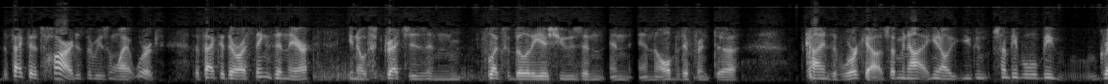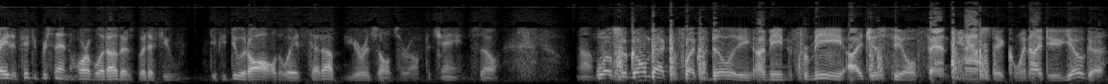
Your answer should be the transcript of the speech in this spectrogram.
The fact that it's hard is the reason why it works. The fact that there are things in there, you know, stretches and flexibility issues and and and all the different uh, kinds of workouts. I mean, I, you know, you can. Some people will be great at 50% and horrible at others, but if you if you do it all the way it's set up, your results are off the chain. So. Um, well, so going back to flexibility, I mean, for me, I just feel fantastic when I do yoga.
